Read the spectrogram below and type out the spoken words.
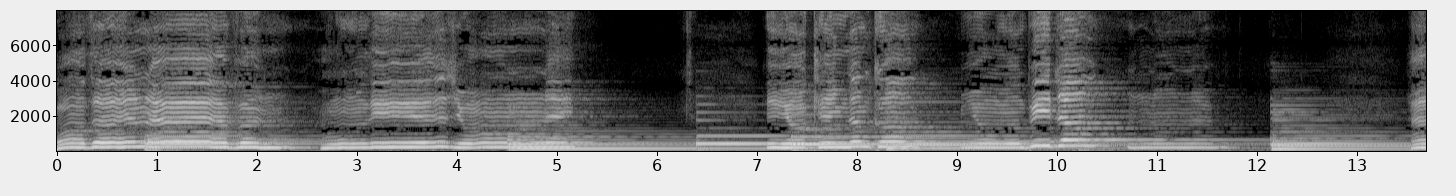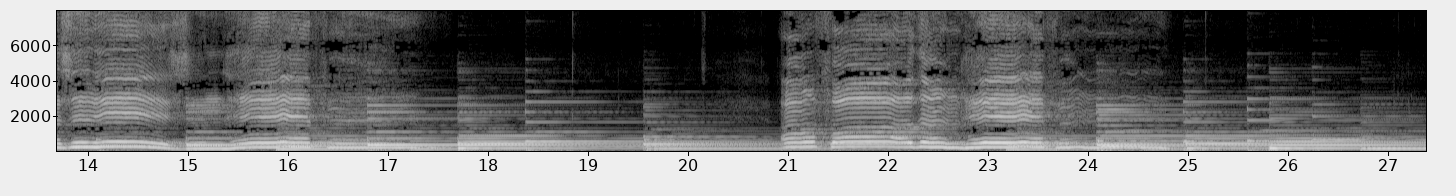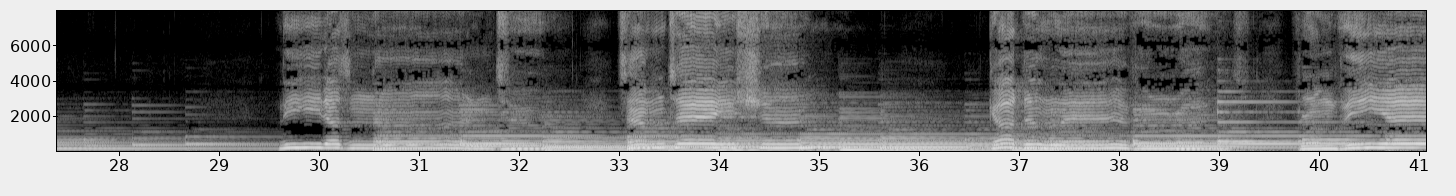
Father in heaven, holy is your name. Your kingdom come, your will be done on earth as it is in heaven. Lead us not into temptation. God deliver us from the enemy.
